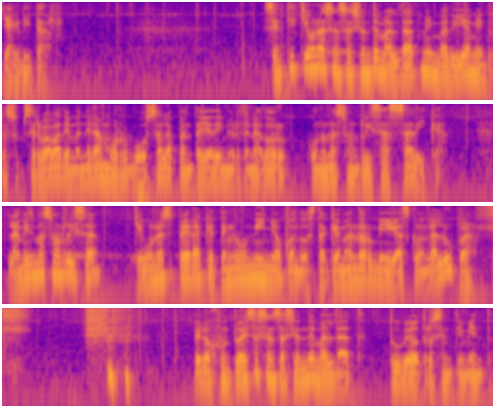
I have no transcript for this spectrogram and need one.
y a gritar. Sentí que una sensación de maldad me invadía mientras observaba de manera morbosa la pantalla de mi ordenador con una sonrisa sádica. La misma sonrisa que uno espera que tenga un niño cuando está quemando hormigas con la lupa. Pero junto a esa sensación de maldad tuve otro sentimiento.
